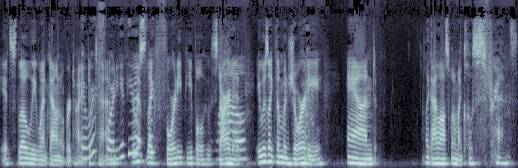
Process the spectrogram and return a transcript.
it slowly went down over time. There to were 10. 40 of you There was like 40 people who started. Wow. It was like the majority, and like I lost one of my closest friends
